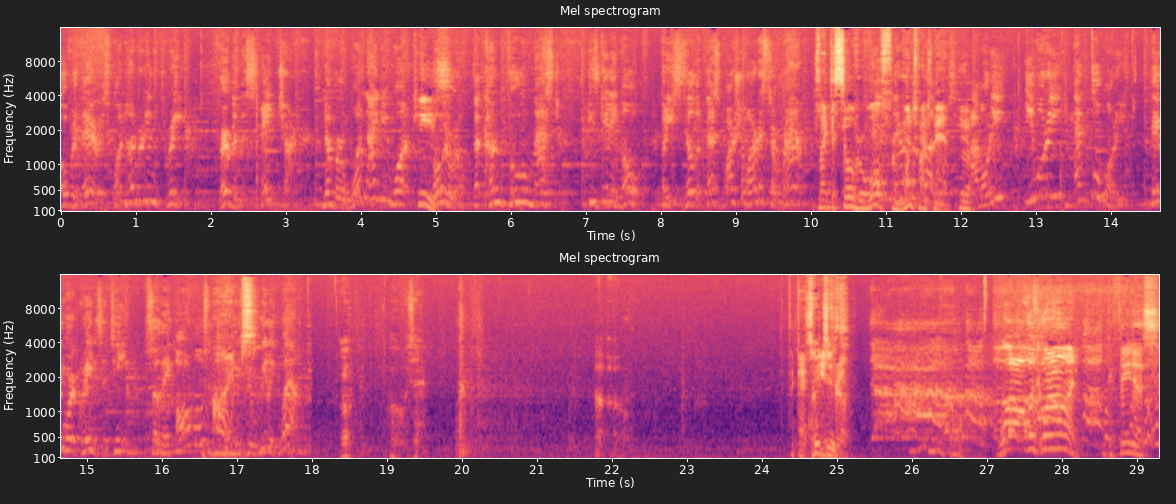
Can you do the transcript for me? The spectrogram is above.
Over there is 103, Bourbon the Snake Charmer. Number 191, Jeez. Bodoro the Kung Fu Master. He's getting old, but he's still the best martial artist around. It's like the Silver Wolf from They're One Punch Man. Yeah. Amori, Imori, and Umori. They work great as a team, so they almost always do really well. Oh, oh what's that? It's the guy Sweet the tooth. intro. Whoa, what's going on? Look at Thanos.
